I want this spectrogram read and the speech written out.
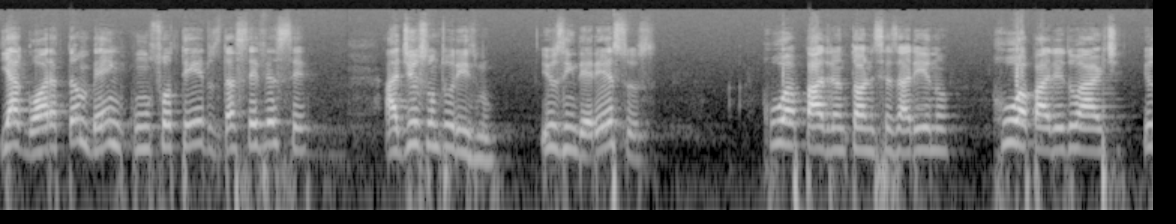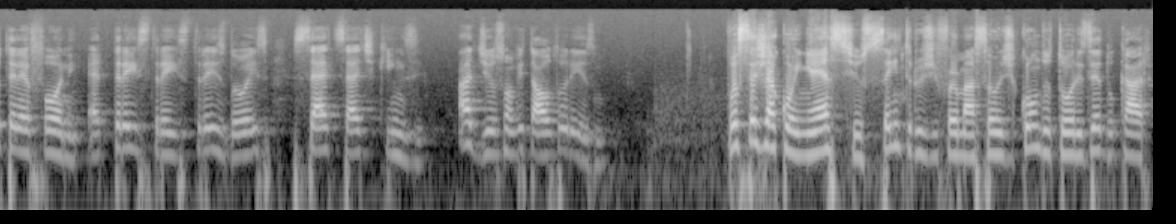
e agora também com os roteiros da CVC. Adilson Turismo. E os endereços? Rua Padre Antônio Cesarino, Rua Padre Duarte e o telefone é 3332 7715. Adilson Vital Turismo. Você já conhece os Centros de Formação de Condutores Educar,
